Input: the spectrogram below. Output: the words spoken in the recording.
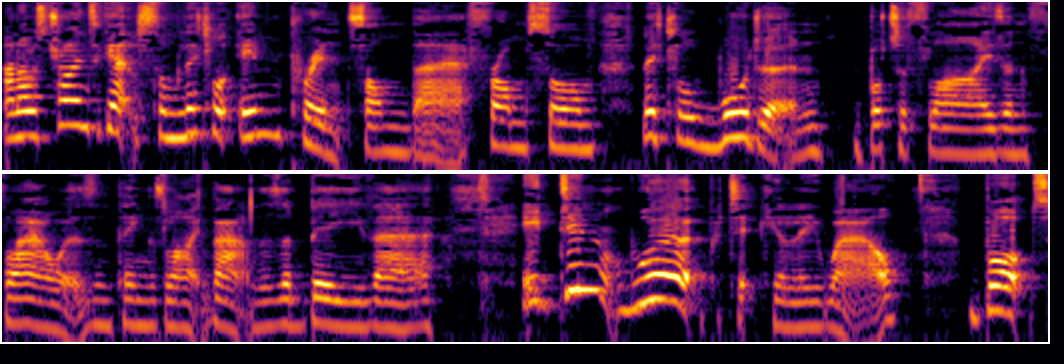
and I was trying to get some little imprints on there from some little wooden butterflies and flowers and things like that. And there's a bee there. It didn't work particularly well, but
